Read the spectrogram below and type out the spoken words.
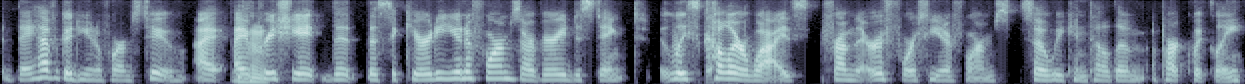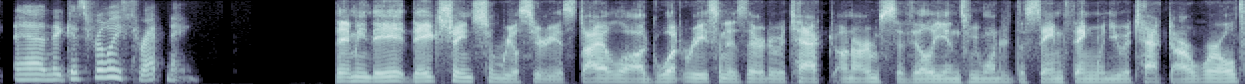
they have good uniforms too. I, I Mhm. appreciate that the security uniforms are very distinct, at least color wise, from the Earth Force uniforms. So we can tell them apart quickly. And it gets really threatening. I mean, they they exchange some real serious dialogue. What reason is there to attack unarmed civilians? We wondered the same thing when you attacked our world.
